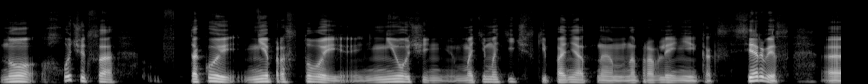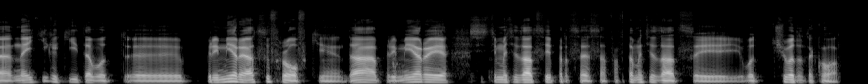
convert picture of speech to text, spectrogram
но хочется в такой непростой, не очень математически понятном направлении, как сервис, э, найти какие-то вот э, примеры оцифровки, да, примеры систематизации процессов, автоматизации, вот чего-то такого.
